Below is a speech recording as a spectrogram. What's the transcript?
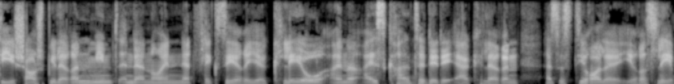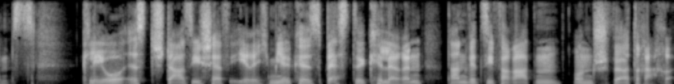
Die Schauspielerin mimt in der neuen Netflix-Serie Cleo eine eiskalte DDR-Killerin. Es ist die Rolle ihres Lebens. Cleo ist Stasi-Chef Erich Mielkes beste Killerin, dann wird sie verraten und schwört Rache.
